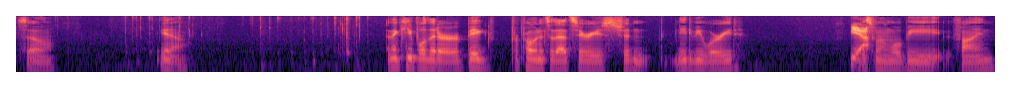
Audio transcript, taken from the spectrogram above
So, you know, I think people that are big proponents of that series shouldn't need to be worried. Yeah. This one will be fine.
